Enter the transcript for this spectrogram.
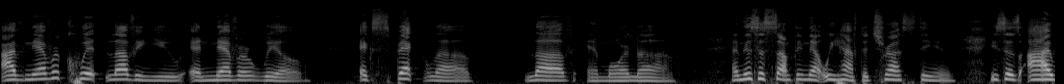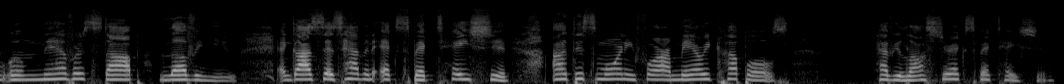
I've never quit loving you and never will. Expect love, love, and more love. And this is something that we have to trust in. He says, I will never stop loving you. And God says, have an expectation. Uh, this morning, for our married couples, have you lost your expectation?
